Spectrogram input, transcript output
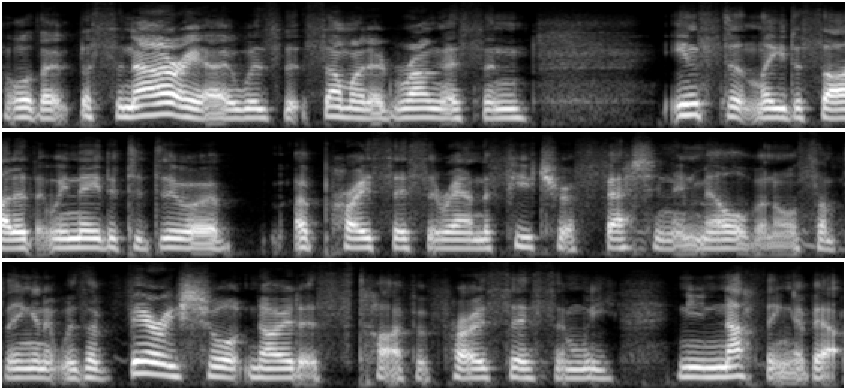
or the, the scenario was that someone had rung us and instantly decided that we needed to do a, a process around the future of fashion in Melbourne or something. And it was a very short notice type of process. And we knew nothing about,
